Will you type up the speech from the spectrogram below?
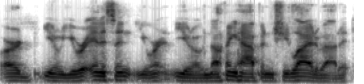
are you know you were innocent you weren't you know nothing happened she lied about it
